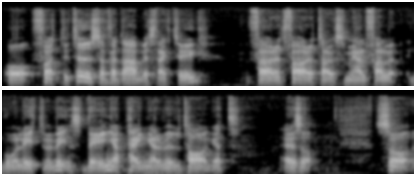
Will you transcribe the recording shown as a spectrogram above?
Och 40 000 för ett arbetsverktyg för ett företag som i alla fall går lite med vinst. Det är inga pengar överhuvudtaget. Är så? Så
